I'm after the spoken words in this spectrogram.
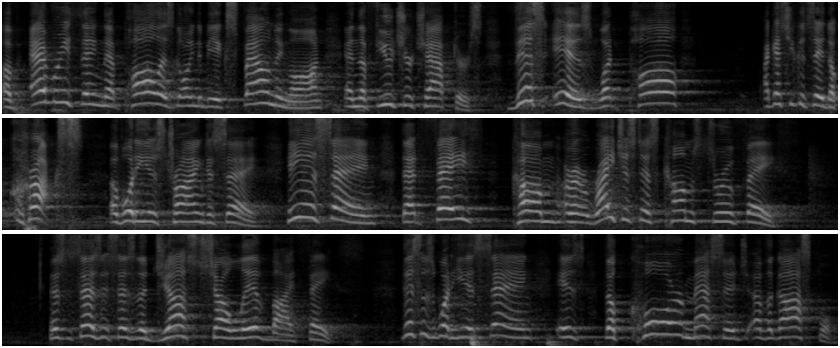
of everything that Paul is going to be expounding on in the future chapters. This is what Paul, I guess you could say, the crux of what he is trying to say. He is saying that faith come, or righteousness comes through faith. This says, it says, the just shall live by faith. This is what he is saying is the core message of the gospel.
